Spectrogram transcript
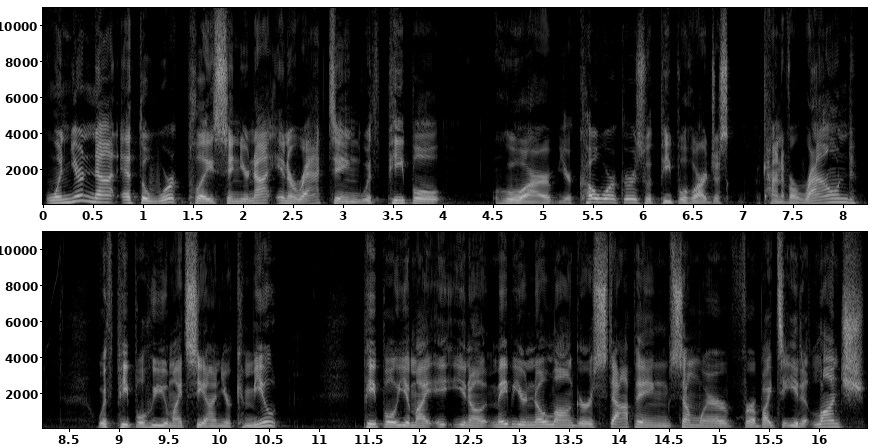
When you're not at the workplace and you're not interacting with people who are your coworkers, with people who are just kind of around, with people who you might see on your commute, people you might, you know, maybe you're no longer stopping somewhere for a bite to eat at lunch,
